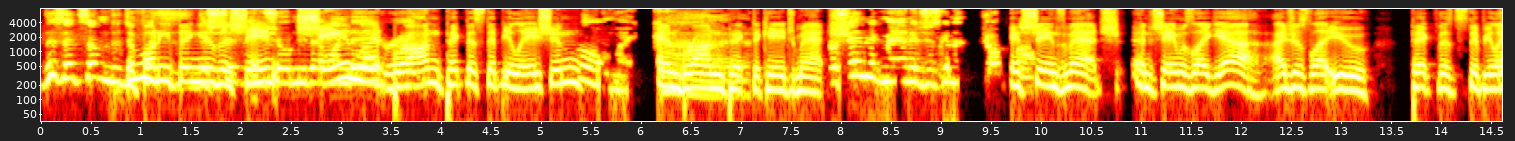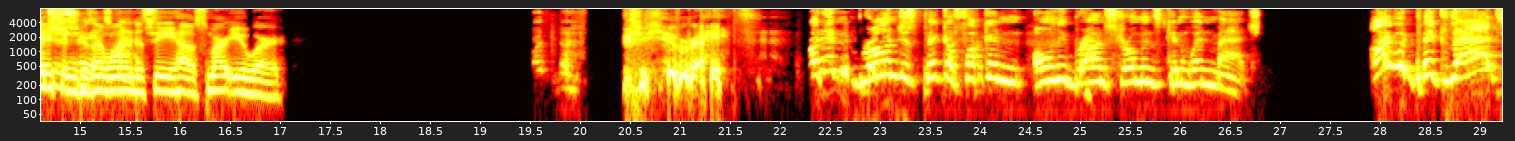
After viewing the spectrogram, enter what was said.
This had something to do. With the funny thing the is, is Shane showed me that one Shane day, let right? Braun pick the stipulation, Oh my! and Braun picked a cage match. So Shane McMahon is just gonna jump. it's off. Shane's match, and Shane was like, "Yeah, I just let you pick the stipulation because I wanted to see how smart you were." What the- You're right. Why didn't Braun just pick a fucking only Braun Strowman's can win match? I would pick that.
